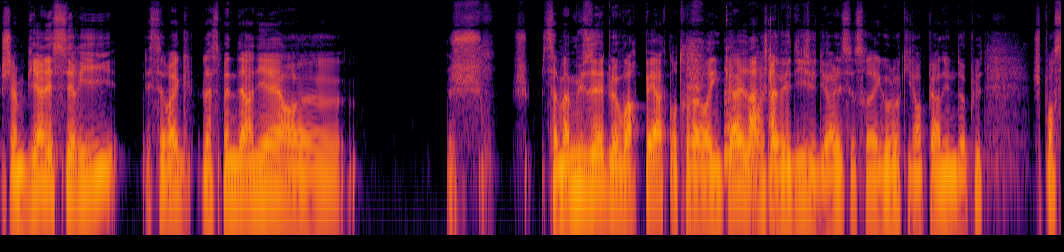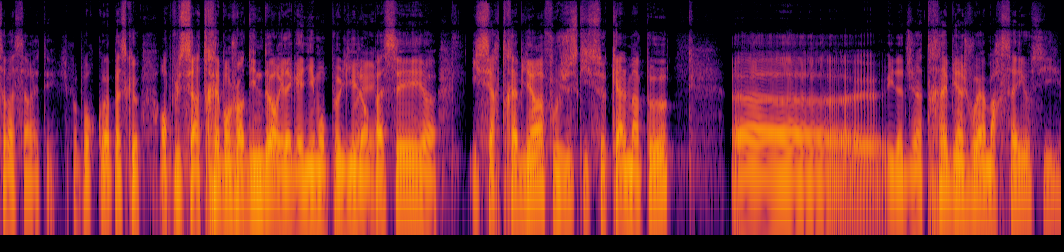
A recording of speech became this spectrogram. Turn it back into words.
j'aime bien les séries. Et c'est vrai que la semaine dernière, euh, je- je- ça m'amusait de le voir perdre contre Wawrinka. Alors je l'avais dit, j'ai dit, allez, ce serait rigolo qu'il en perde une de plus. Je pense que ça va s'arrêter. Je sais pas pourquoi, parce que en plus c'est un très bon joueur d'indoor. Il a gagné Montpellier l'an passé. euh, il sert très bien. Il faut juste qu'il se calme un peu. Euh, il a déjà très bien joué à Marseille aussi,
